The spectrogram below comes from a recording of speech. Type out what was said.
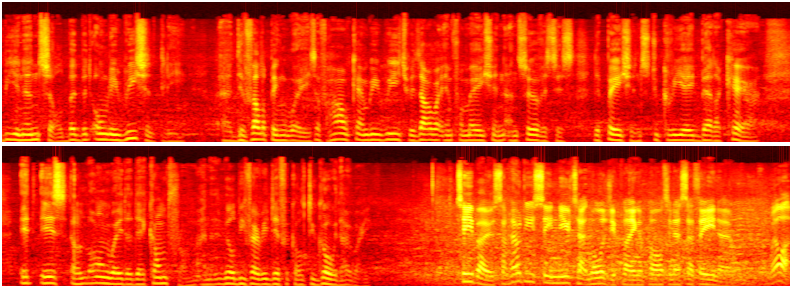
be an insult, but, but only recently uh, developing ways of how can we reach with our information and services the patients to create better care. It is a long way that they come from, and it will be very difficult to go that way. Thibaut, so how do you see new technology playing a part in SFE now? Well,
